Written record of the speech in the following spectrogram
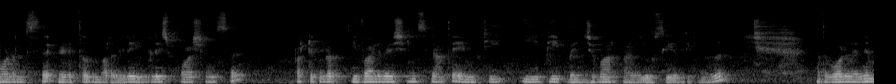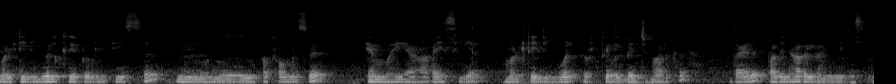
മോഡൽസ് എടുത്തതെന്ന് പറഞ്ഞാൽ ഇംഗ്ലീഷ് പോർഷൻസ് പർട്ടിക്കുലർ ഇവാലുവേഷൻസിനകത്ത് M T E B bench മാർക്കാണ് യൂസ് ചെയ്തിരിക്കുന്നത്. അതുപോലെ തന്നെ multilingual capabilities performance M I R I C L multilingual retrieval benchmark അതായത് പതിനാറ് ലാംഗ്വേജസിൽ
